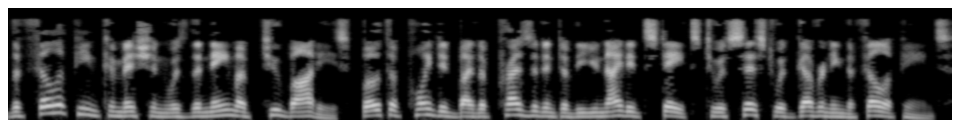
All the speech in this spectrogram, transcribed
The Philippine Commission was the name of two bodies, both appointed by the President of the United States to assist with governing the Philippines.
